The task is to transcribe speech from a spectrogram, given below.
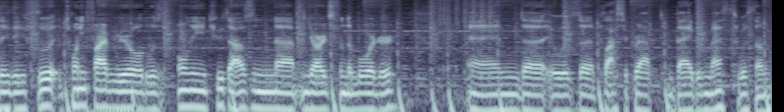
they, they flew it. The 25 year old was only 2,000 uh, yards from the border. And uh, it was a plastic wrapped bag of meth with them.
